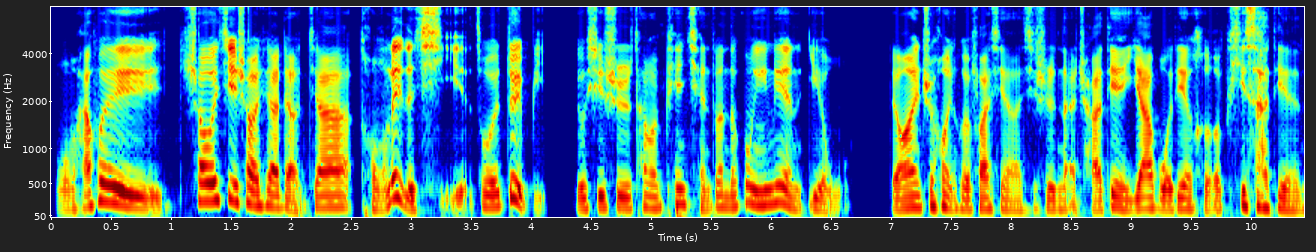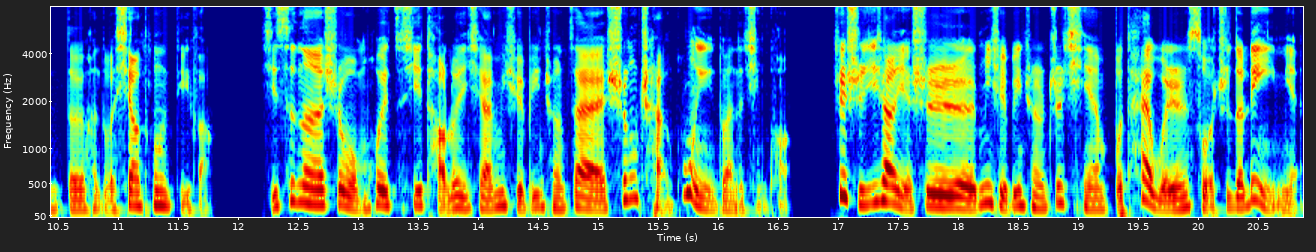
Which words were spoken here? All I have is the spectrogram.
我们还会稍微介绍一下两家同类的企业作为对比，尤其是他们偏前端的供应链业务。聊完之后，你会发现啊，其实奶茶店、鸭脖店和披萨店都有很多相通的地方。其次呢，是我们会仔细讨论一下蜜雪冰城在生产供应端的情况，这实际上也是蜜雪冰城之前不太为人所知的另一面。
